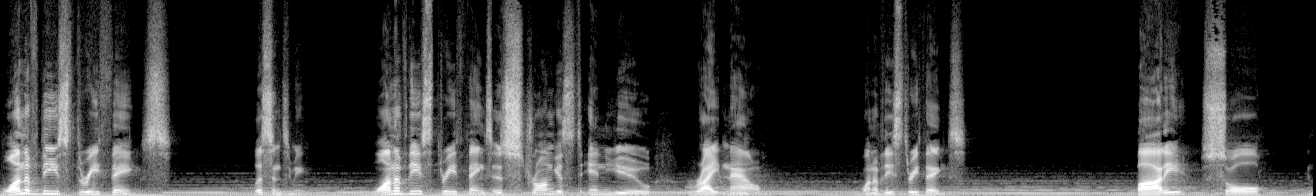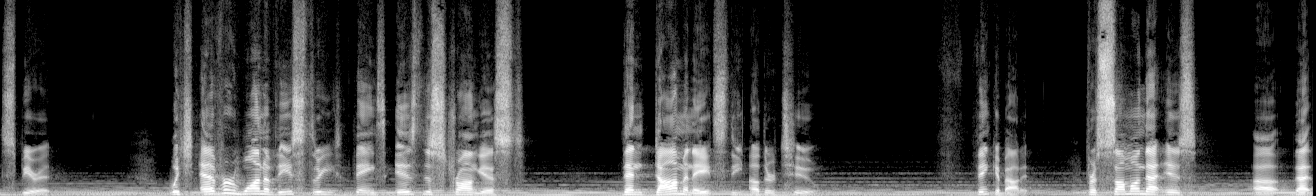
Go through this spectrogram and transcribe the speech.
one of these three things, listen to me, one of these three things is strongest in you right now. One of these three things body, soul, and spirit. Whichever one of these three things is the strongest, then dominates the other two. Think about it. For someone that is uh, that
